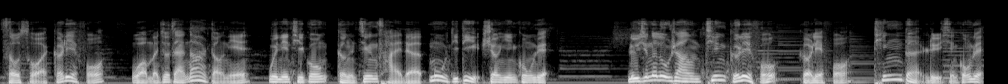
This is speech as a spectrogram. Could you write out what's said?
搜索“格列佛”，我们就在那儿等您，为您提供更精彩的目的地声音攻略。旅行的路上听格列佛，格列佛听的旅行攻略。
